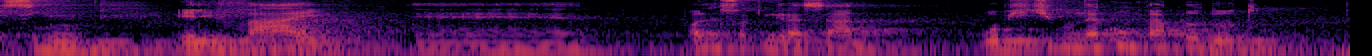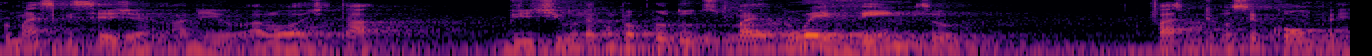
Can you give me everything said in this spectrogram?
Sim. ele vai. é, Olha só que engraçado. O objetivo não é comprar produto, por mais que seja ali a loja, tá? O objetivo não é comprar produtos, mas o evento faz com que você compre.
